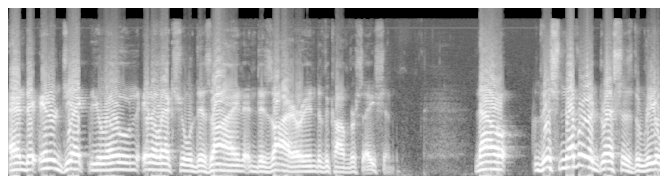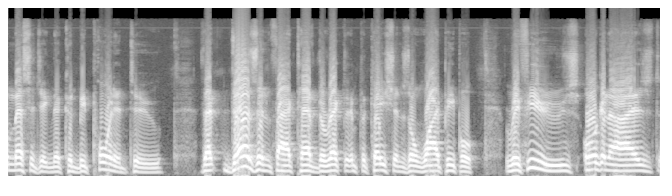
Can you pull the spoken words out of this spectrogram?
and to interject your own intellectual design and desire into the conversation. Now, this never addresses the real messaging that could be pointed to that does, in fact, have direct implications on why people refuse organized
